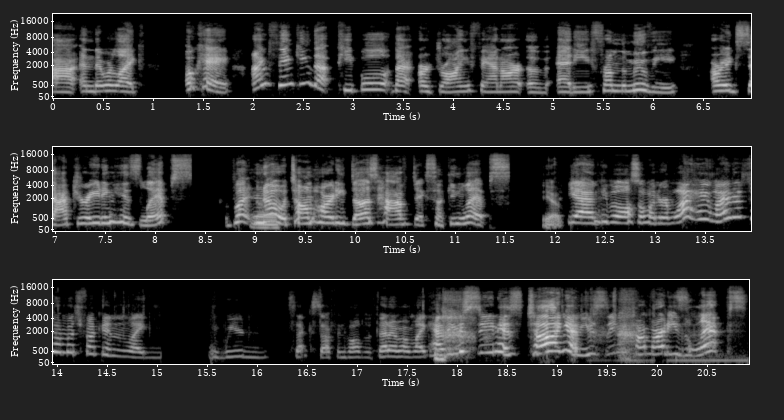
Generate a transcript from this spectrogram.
uh, and they were like, "Okay, I'm thinking that people that are drawing fan art of Eddie from the movie are exaggerating his lips, but No. no, Tom Hardy does have dick sucking lips." Yeah, Yeah, and people also wonder why hey, why there's so much fucking like weird sex stuff involved with Venom. I'm like, have you seen his tongue? Have you seen Tom Hardy's lips?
